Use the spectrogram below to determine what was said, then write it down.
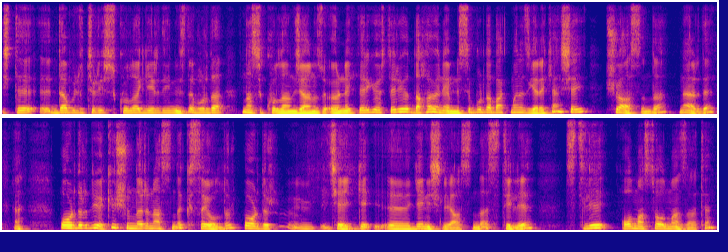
işte e, W3 School'a girdiğinizde burada nasıl kullanacağınızı örnekleri gösteriyor. Daha önemlisi burada bakmanız gereken şey şu aslında. Nerede? Heh. Border diyor ki şunların aslında kısa yoldur. Border e, şey e, genişliği aslında stili. Stili olmazsa olmaz zaten.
